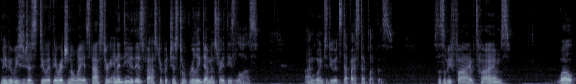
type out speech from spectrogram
maybe we should just do it the original way, it's faster, and indeed it is faster, but just to really demonstrate these laws. I'm going to do it step by step like this. So this will be 5 times, well,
